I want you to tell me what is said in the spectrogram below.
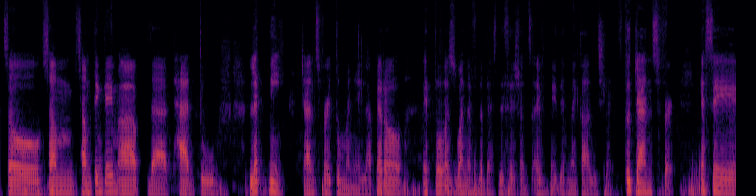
So, some something came up that had to let me transfer to Manila. Pero it was one of the best decisions I've made in my college life to transfer. Kasi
